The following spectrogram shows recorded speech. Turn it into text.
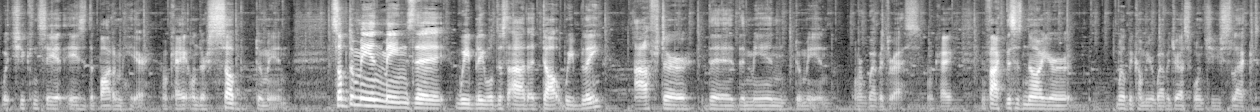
which you can see it is at the bottom here, okay, under subdomain. Subdomain means that Weebly will just add a dot .weebly after the, the main domain or web address. Okay. In fact, this is now your will become your web address once you select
